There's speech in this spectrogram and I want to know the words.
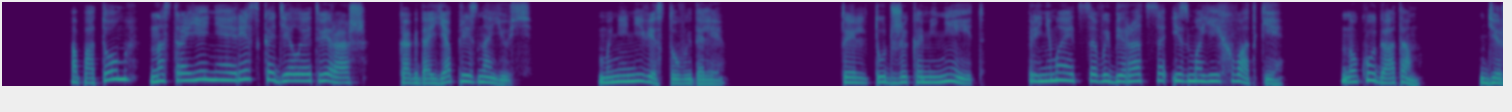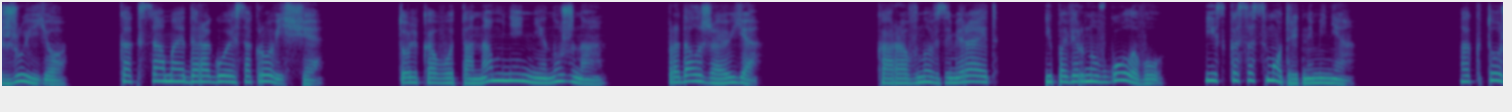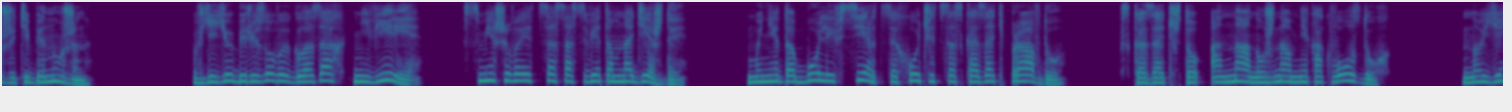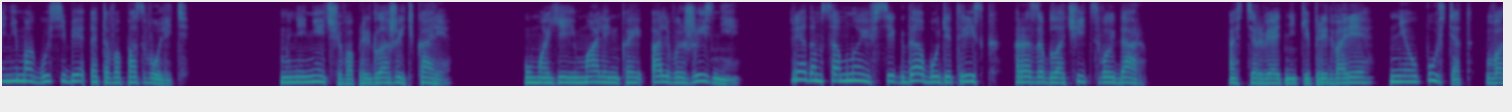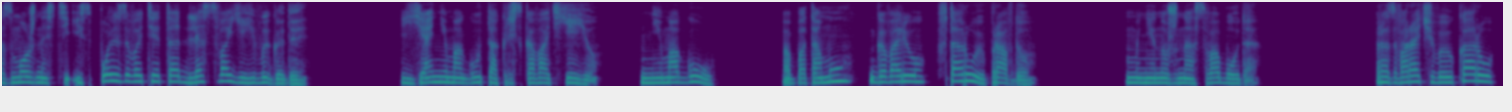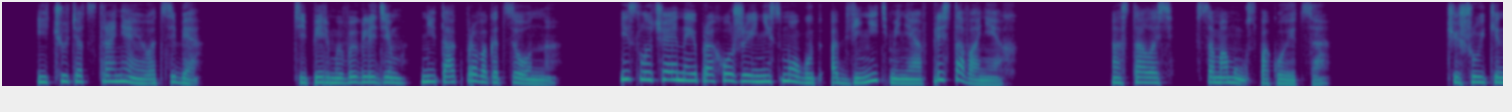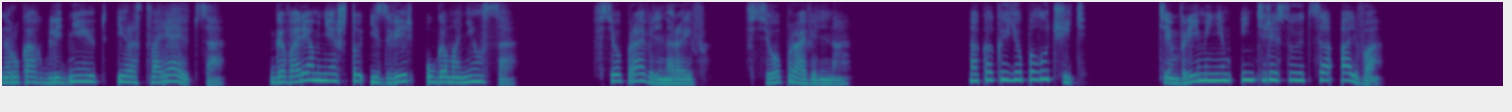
А потом настроение резко делает вираж, когда я признаюсь. Мне невесту выдали. Тель тут же каменеет, принимается выбираться из моей хватки. Но куда там? Держу ее, как самое дорогое сокровище. Только вот она мне не нужна. Продолжаю я. Кара вновь замирает и, повернув голову, искоса смотрит на меня. «А кто же тебе нужен?» В ее бирюзовых глазах неверие смешивается со светом надежды. Мне до боли в сердце хочется сказать правду. Сказать, что она нужна мне как воздух, но я не могу себе этого позволить. Мне нечего предложить Каре. У моей маленькой Альвы жизни рядом со мной всегда будет риск разоблачить свой дар. Остервятники при дворе не упустят возможности использовать это для своей выгоды. Я не могу так рисковать ею. Не могу. А потому говорю вторую правду. Мне нужна свобода разворачиваю кару и чуть отстраняю от себя. Теперь мы выглядим не так провокационно. И случайные прохожие не смогут обвинить меня в приставаниях. Осталось самому успокоиться. Чешуйки на руках бледнеют и растворяются, говоря мне, что и зверь угомонился. Все правильно, Рейв, все правильно. А как ее получить? Тем временем интересуется Альва.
